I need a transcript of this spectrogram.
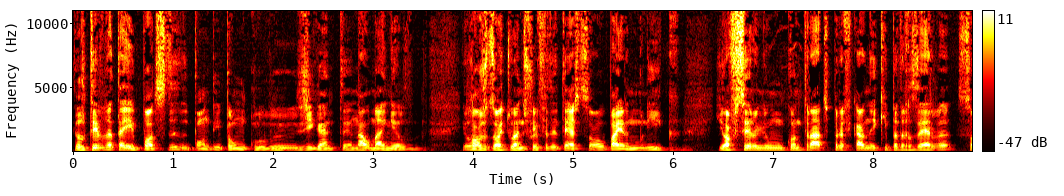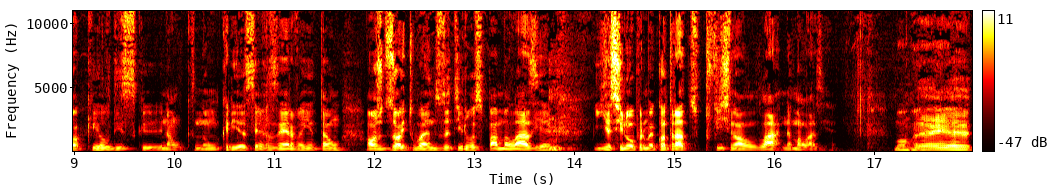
ele teve até a hipótese de, bom, de ir para um clube gigante na Alemanha. Ele, ele aos 18 anos foi fazer testes ao Bayern de Munique e ofereceram-lhe um contrato para ficar na equipa de reserva, só que ele disse que não, que não queria ser reserva e então aos 18 anos atirou-se para a Malásia e assinou o primeiro contrato profissional lá, na Malásia. Bom, é,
